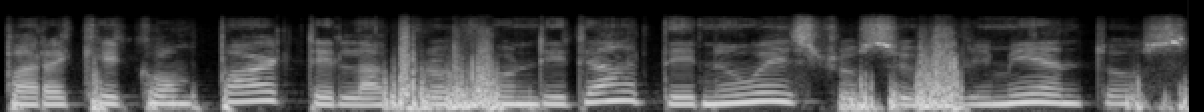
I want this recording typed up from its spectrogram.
para que comparte la profundidad de nuestros sufrimientos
